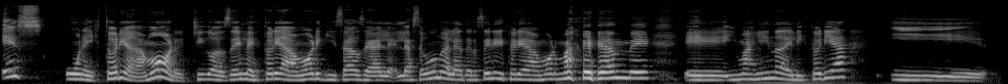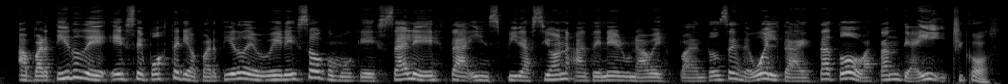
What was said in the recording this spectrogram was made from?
es una historia de amor, chicos, es la historia de amor quizás, o sea, la, segunda o la tercera historia de amor más grande eh, y más linda de la historia y a partir de ese póster y a partir de ver eso, como que sale esta inspiración a tener una Vespa. Entonces, de vuelta, está todo bastante ahí. Chicos,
